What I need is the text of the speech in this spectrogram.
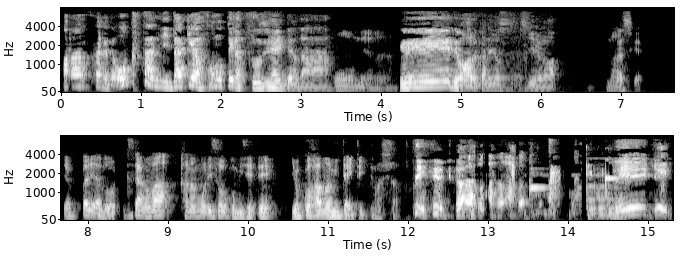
バランスだけど、奥さんにだけはその手が通じないんだよな。そうなんだよな。へーではあるから、よしえは。まあ、確かやっぱりあの、奥さんは金森倉庫見せて、横浜みたいと言ってました。に。名言。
